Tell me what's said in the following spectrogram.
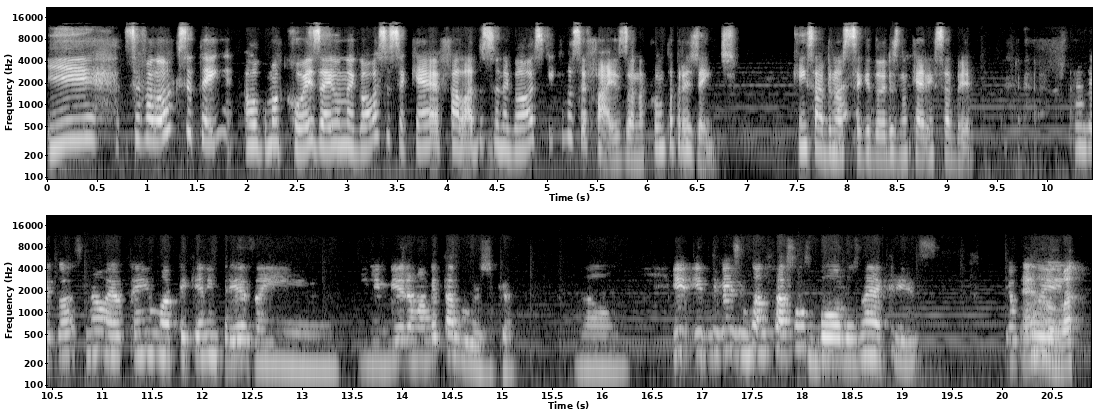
e você falou que você tem alguma coisa aí, um negócio, você quer falar do seu negócio, o que, que você faz, Ana? Conta pra gente. Quem sabe nossos seguidores não querem saber. Um negócio, não, eu tenho uma pequena empresa em, em Limeira, uma metalúrgica. Não. E, e, de vez em quando faço uns bolos, né, Cris? Eu é, fui... É, uma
